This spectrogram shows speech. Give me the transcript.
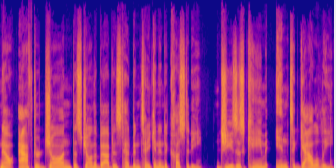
Now, after John, that's John the Baptist, had been taken into custody, Jesus came into Galilee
